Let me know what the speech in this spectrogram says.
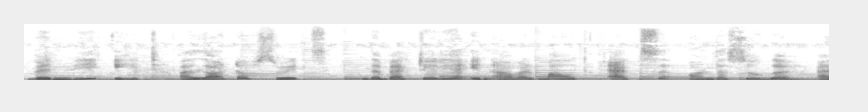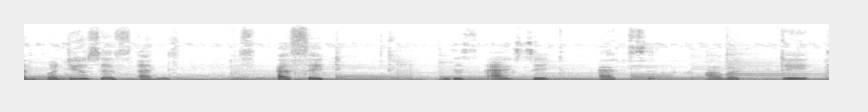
When we eat a lot of sweets, the bacteria in our mouth acts on the sugar and produces an acid. This acid acts our teeth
